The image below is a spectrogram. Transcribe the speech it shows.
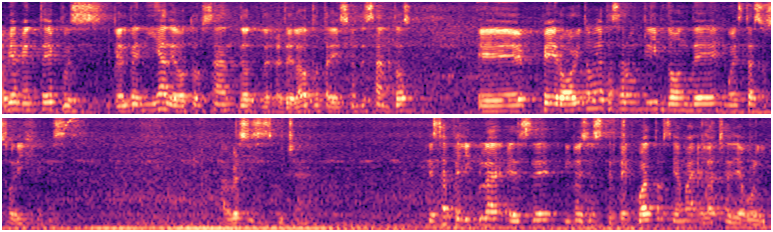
obviamente, pues él venía de, otro de, la otra tradición de santos, eh, pero ahorita voy a pasar un clip donde muestra sus orígenes. A ver si se escucha. Esta película es de 1974, se llama El hacha diabólica.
